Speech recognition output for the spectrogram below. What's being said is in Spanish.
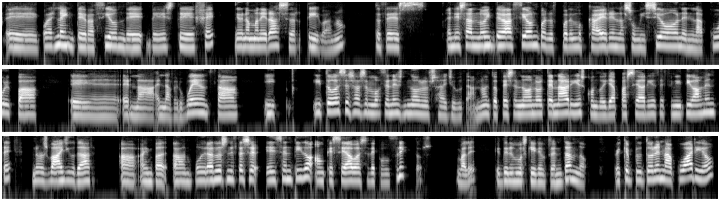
eh, cuál es la integración de, este eje de una manera asertiva, ¿no? Entonces, en esa no integración, pues nos podemos caer en la sumisión, en la culpa, eh, en, la, en la vergüenza y, todas esas emociones no nos ayudan, ¿no? Entonces, el no norte en Aries, cuando ya pase Aries definitivamente, nos va a ayudar a, a empoderarnos en este sentido, aunque sea a base de conflictos. ¿Vale? Que tenemos que ir enfrentando. Es que Plutón en Acuario,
